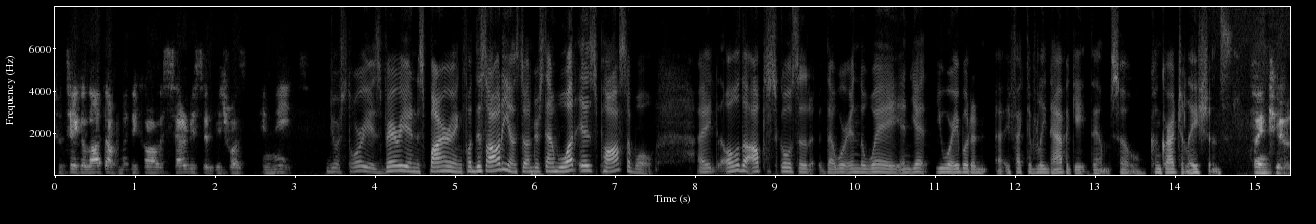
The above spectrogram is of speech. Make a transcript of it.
to take a lot of medical services, which was in need. Your story is very inspiring for this audience to understand what is possible right? All the obstacles that, that were in the way, and yet you were able to uh, effectively navigate them. So, congratulations. Thank you.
